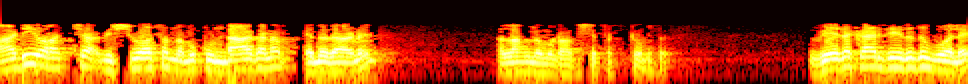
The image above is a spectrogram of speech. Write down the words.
അടിയുറച്ച വിശ്വാസം നമുക്കുണ്ടാകണം എന്നതാണ് അള്ളാഹു നമ്മോട് ആവശ്യപ്പെട്ടുള്ളത്. വേദക്കാർ ചെയ്തതുപോലെ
